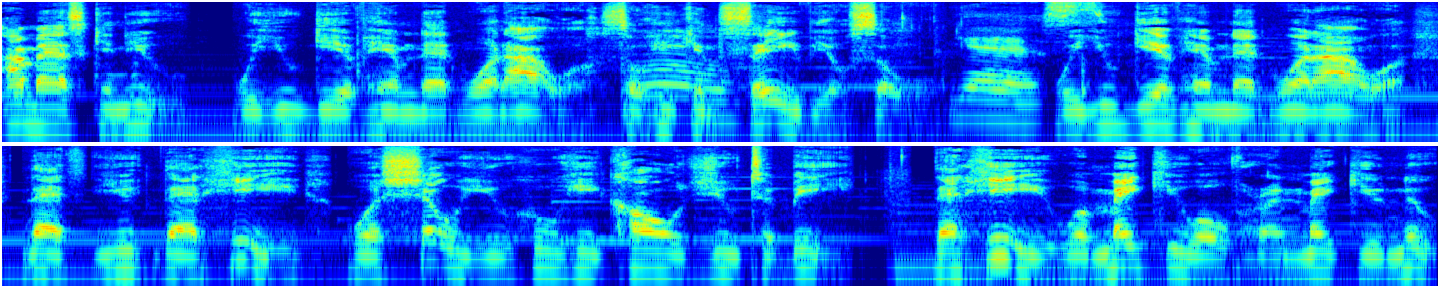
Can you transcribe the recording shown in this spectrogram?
I'm asking you, will you give him that one hour so mm. he can mm. save your soul? Yes. Will you give him that one hour that you that he will show you who he called you to be? That he will make you over and make you new.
